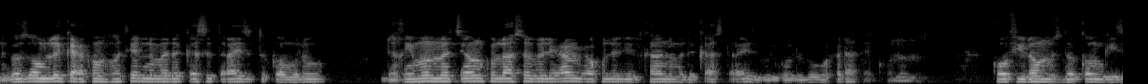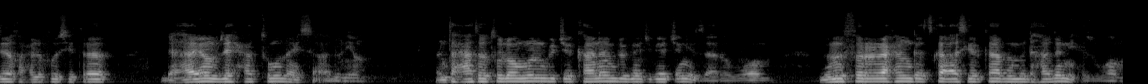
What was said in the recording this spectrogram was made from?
ንገዝኦም ልክዕ ከም ሆቴል ንመደቀሲ ጥራይ ዝጥቀምሉ፣ ደኺሞም መጺኦም ኩላሶ በሊዖም ዕኹልል ኢልካ ንምድቃስ ጥራይ ዝግልገሉሉ ውሑዳት ኣይኮኑን። ኮፍ ኢሎም ምስ ደቆም ግዜ ከሕልፉስ ይትረፍ ደሃዮም ዘይሓቱ'ውን ኣይሰኣኑን እዮም። እንተሓተቱሎም'ውን ብጭካነን ብገጭገጭን ይዛረብዎም፣ ብምፍርራሕን ገጽካ ኣሲርካ ብምድሃልን ይሕዝዎም።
